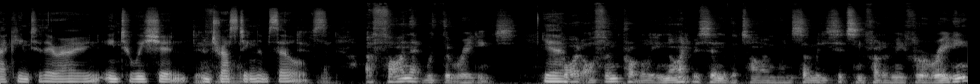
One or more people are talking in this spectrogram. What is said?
back into their own intuition and trusting themselves. Definitely. i find that with the readings Yeah. quite often, probably 90% of the time, when somebody sits in front of me for a reading,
